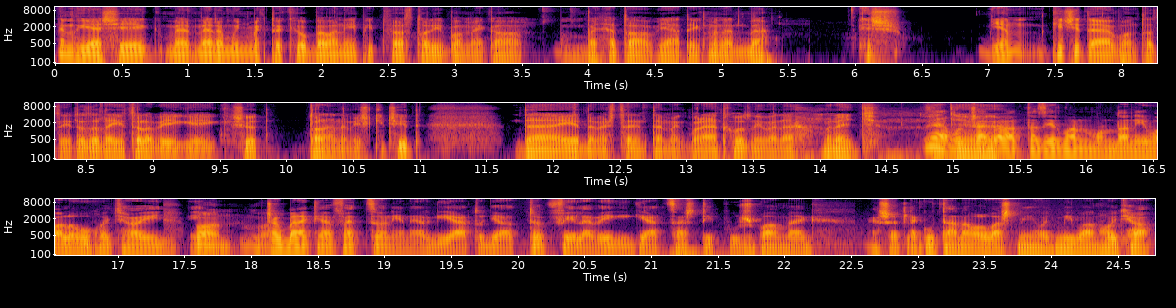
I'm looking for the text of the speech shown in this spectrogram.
Nem hülyeség, mert, mert amúgy meg tök jobb be van építve a sztoriba, meg a, vagy hát a játékmenetbe. És ilyen kicsit elvont azért az elejétől a végéig, sőt, talán nem is kicsit, de érdemes szerintem megbarátkozni vele, mert egy az elmondtság egy, alatt azért van mondani való, hogyha így, van, így van. csak bele kell fetszölni energiát, ugye a többféle végigjátszás típusban, meg esetleg utána olvasni, hogy mi van, hogyha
